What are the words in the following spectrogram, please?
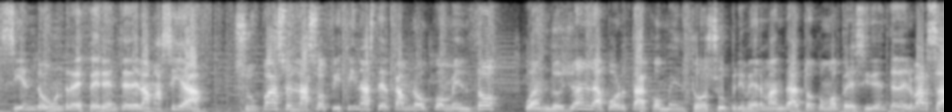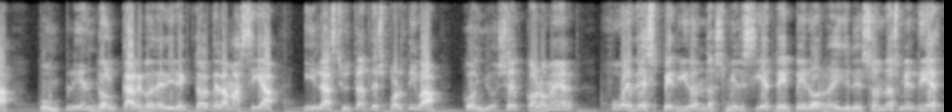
siendo un referente de la Masía. Su paso en las oficinas del Camp Nou comenzó cuando Joan Laporta comenzó su primer mandato como presidente del Barça, cumpliendo el cargo de director de la Masía y la Ciudad Esportiva con Josep Colomer. Fue despedido en 2007 pero regresó en 2010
